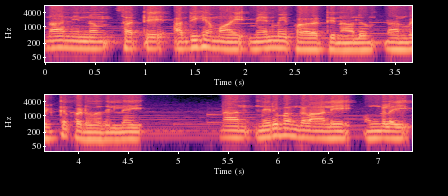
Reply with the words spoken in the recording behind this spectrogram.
நான் இன்னும் சற்றே அதிகமாய் மேன்மை பாராட்டினாலும் நான் வெட்கப்படுவதில்லை. நான் நிருபங்களாலே உங்களை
